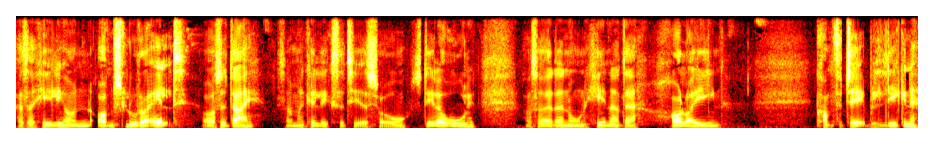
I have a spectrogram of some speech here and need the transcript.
Altså heligånden omslutter alt, også dig, så man kan lægge sig til at sove stille og roligt. Og så er der nogle hænder, der holder en komfortabelt liggende.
